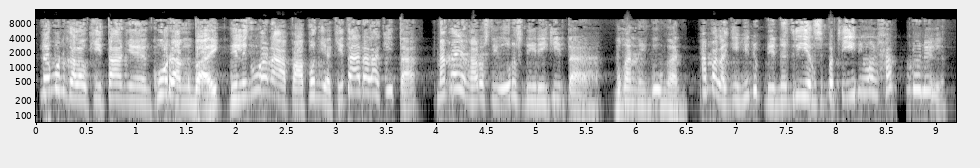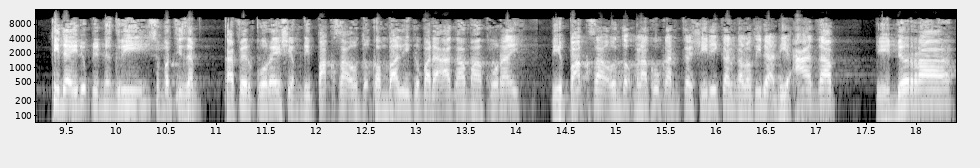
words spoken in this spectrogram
Namun kalau kitanya yang kurang baik, di lingkungan apa pun ya kita adalah kita. Maka yang harus diurus diri kita, bukan lingkungan. Apalagi hidup di negeri yang seperti ini, Alhamdulillah. Tidak hidup di negeri seperti kafir Quraisy yang dipaksa untuk kembali kepada agama Quraisy, dipaksa untuk melakukan kesyirikan kalau tidak diadab, didera,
